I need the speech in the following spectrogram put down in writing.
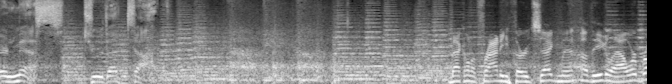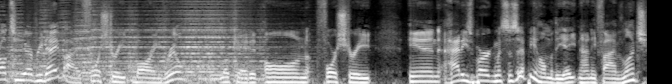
Southern Miss to the top. Back on a Friday, third segment of the Eagle Hour, brought to you every day by 4th Street Bar and Grill, located on 4th Street in Hattiesburg, Mississippi, home of the 895 lunch.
